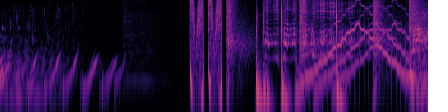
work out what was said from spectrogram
Ha ha ha ha ha!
